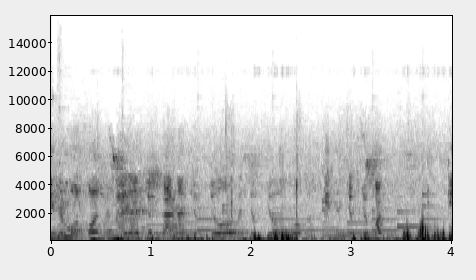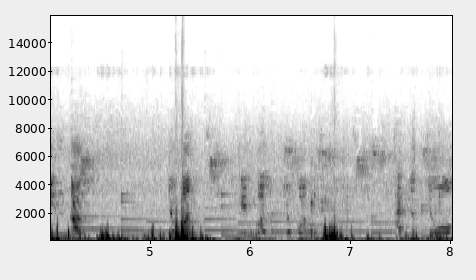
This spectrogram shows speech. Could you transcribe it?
กินให้หมดก่อนใช่ไหมแล้วจุ๊บกันนะจุ๊จุ๊บจุ๊จุ๊กินจุ๊จุ๊ก่อนกินก่อนจุก่อนกินก่อนจุ๊บก่อนอะจุ๊บจุ๊บ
